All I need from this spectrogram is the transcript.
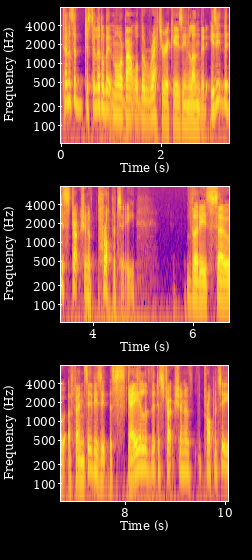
Tell us a, just a little bit more about what the rhetoric is in London. Is it the destruction of property that is so offensive? Is it the scale of the destruction of the property?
